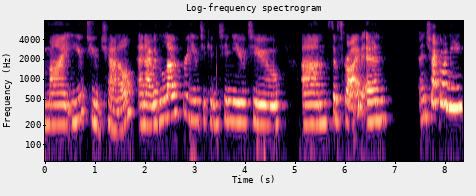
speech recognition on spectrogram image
my YouTube channel. And I would love for you to continue to um, subscribe and, and check on me.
